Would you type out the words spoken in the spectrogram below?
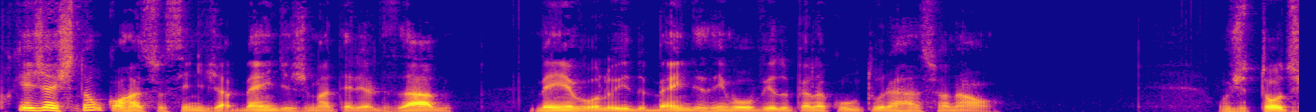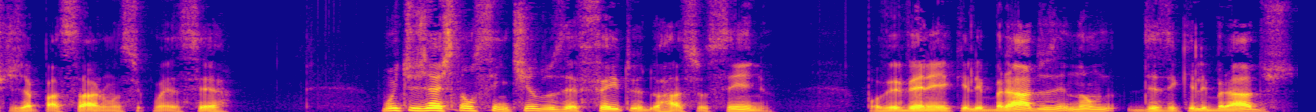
Porque já estão com o raciocínio já bem desmaterializado, bem evoluído bem desenvolvido pela cultura racional os de todos que já passaram a se conhecer, muitos já estão sentindo os efeitos do raciocínio, por viverem equilibrados e não desequilibrados,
